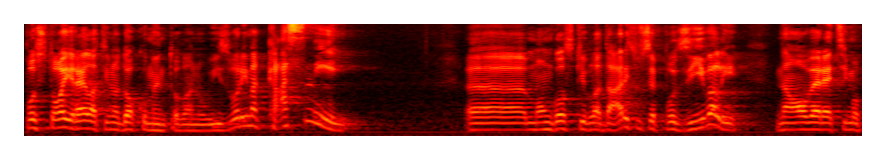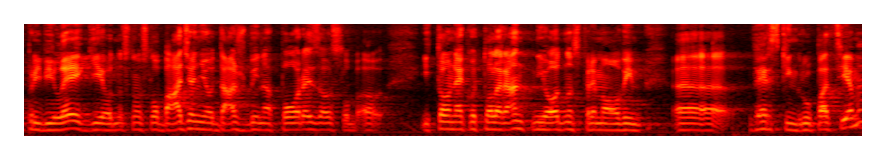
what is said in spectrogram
postoji relativno dokumentovano u izvorima. Kasniji e, mongolski vladari su se pozivali na ove, recimo, privilegije, odnosno oslobađanje od dažbina, poreza, osloba, i to neko tolerantni odnos prema ovim e, verskim grupacijama.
